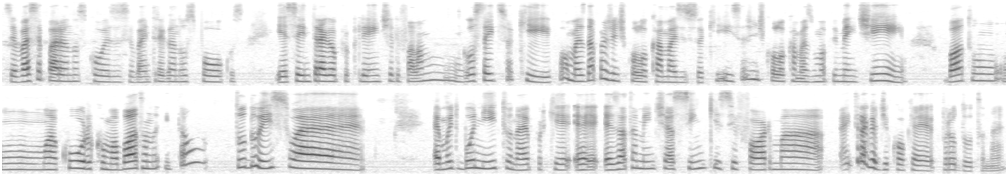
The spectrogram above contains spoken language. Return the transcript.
você vai separando as coisas, você vai entregando aos poucos, e aí você entrega para o cliente, ele fala, hum, gostei disso aqui, pô, mas dá para a gente colocar mais isso aqui? E se a gente colocar mais uma pimentinha, bota um, uma cúrcuma, bota... Então, tudo isso é, é muito bonito, né? Porque é exatamente assim que se forma a entrega de qualquer produto, né?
